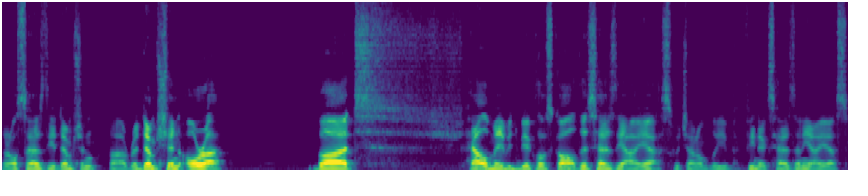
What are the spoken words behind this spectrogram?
It also has the redemption, uh, redemption aura. But hell, maybe it'd be a close call. This has the IS, which I don't believe Phoenix has any IS.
